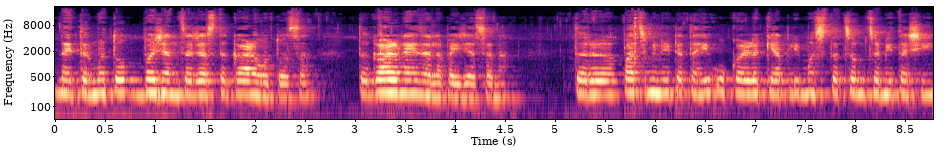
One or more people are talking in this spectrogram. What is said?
नाहीतर मग तो भज्यांचा जास्त गाळ होतो असा. तर गाळ नाही झाला पाहिजे असा ना. तर पाच मिनिटात ही उकळलं की आपली मस्त चमचमीत अशी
